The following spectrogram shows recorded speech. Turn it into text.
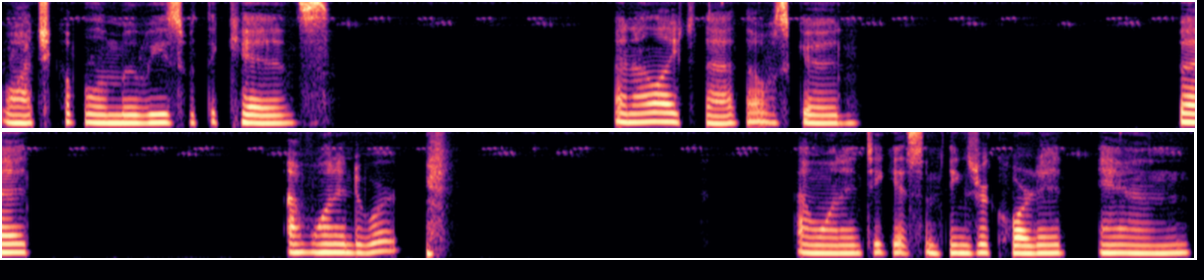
watch a couple of movies with the kids, and I liked that. That was good. But I wanted to work. I wanted to get some things recorded and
